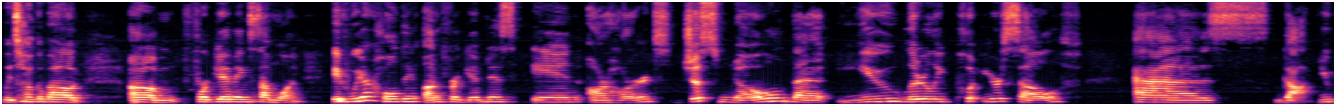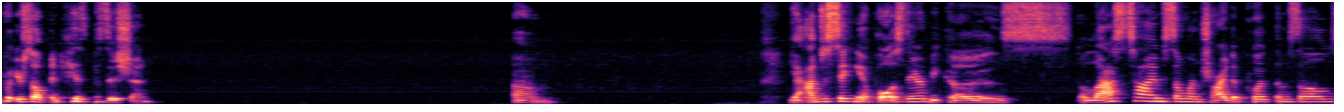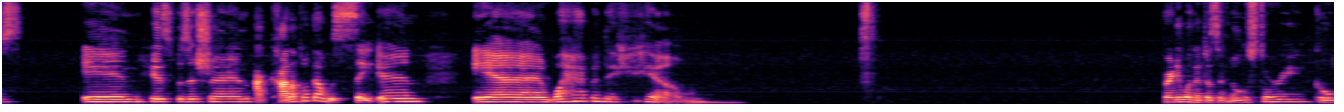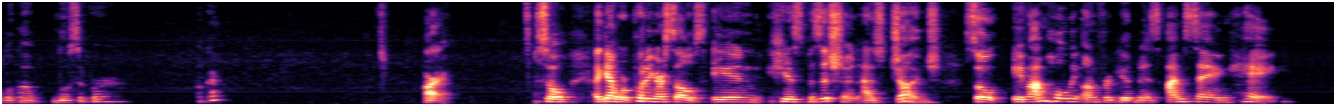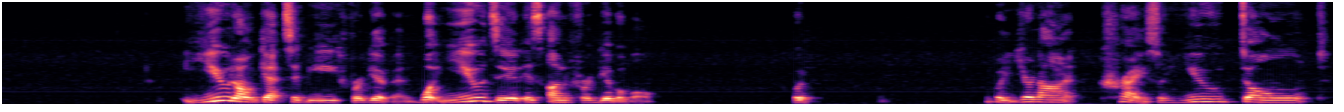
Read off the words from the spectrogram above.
We talk about um, forgiving someone. If we are holding unforgiveness in our hearts, just know that you literally put yourself as God. You put yourself in His position. Um, yeah, I'm just taking a pause there because the last time someone tried to put themselves in his position, I kind of thought that was Satan and what happened to him? For anyone that doesn't know the story, go look up Lucifer. Okay. All right. So again, we're putting ourselves in his position as judge. So if I'm holding unforgiveness, I'm saying, hey, you don't get to be forgiven. What you did is unforgivable but but you're not Christ, so you don't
